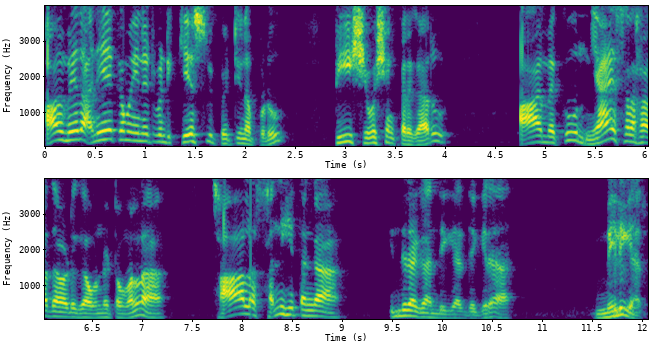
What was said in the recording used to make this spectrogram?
ఆమె మీద అనేకమైనటువంటి కేసులు పెట్టినప్పుడు పి. శివశంకర్ గారు ఆమెకు న్యాయ సలహాదారుడిగా ఉండటం వలన చాలా సన్నిహితంగా ఇందిరాగాంధీ గారి దగ్గర మెలిగారు.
